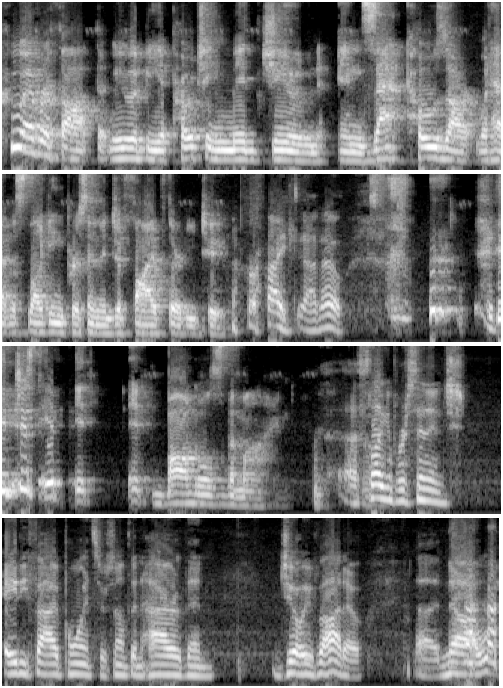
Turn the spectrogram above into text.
whoever thought that we would be approaching mid June and Zach Cozart would have a slugging percentage of 532? right, I know. it just it, it it boggles the mind. A slugging percentage 85 points or something higher than Joey Votto. Uh, no, I, w-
